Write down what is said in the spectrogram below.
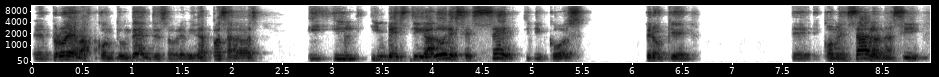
eh, pruebas contundentes sobre vidas pasadas, y, investigadores escépticos, pero que eh, comenzaron así,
